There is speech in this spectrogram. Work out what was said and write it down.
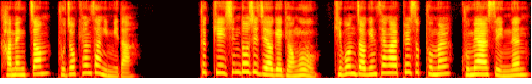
가맹점 부족 현상입니다. 특히 신도시 지역의 경우 기본적인 생활 필수품을 구매할 수 있는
